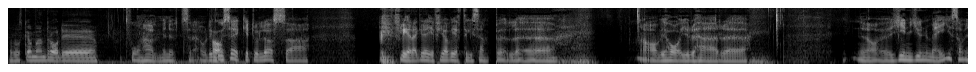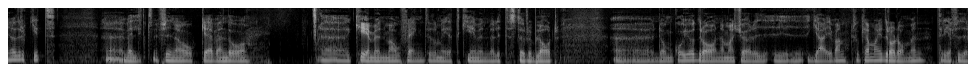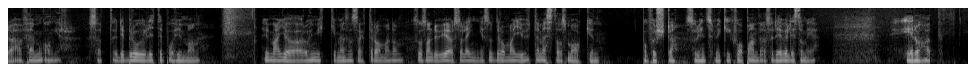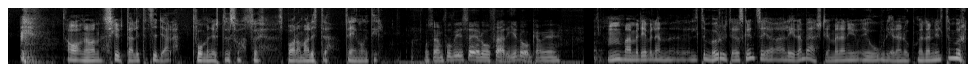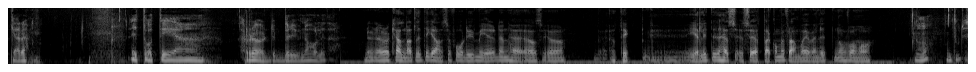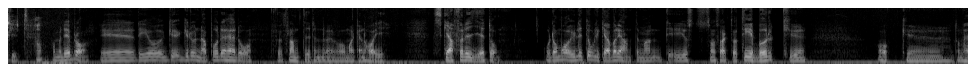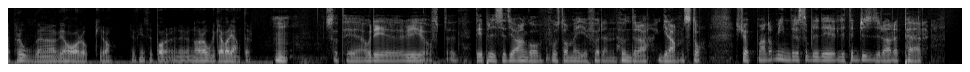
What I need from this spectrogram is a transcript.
och då ska man dra det... Två och en halv minut sådär. Och det ja. går säkert att lösa flera grejer. För jag vet till exempel... Eh, ja, vi har ju det här... Uh, ja, Gin Jun Mei som vi har druckit. Eh, väldigt fina och även då eh, Kemun Maofeng som är ett Kemun med lite större blad. De går ju att dra när man kör i, i, i Gaivan så kan man ju dra dem en tre, fyra, fem gånger. Så att det beror ju lite på hur man, hur man gör och hur mycket. Men som sagt drar man dem så som du gör så länge så drar man ju ut det mesta av smaken på första. Så det är inte så mycket kvar på andra. Så det är väl det som är, är då att ja, när man slutar lite tidigare, två minuter så, så sparar man lite till en gång till. Och sen får vi säga då färgen då. Kan vi... Mm, men det är väl en lite mörk. Jag skulle inte säga, eller är den bärnsten? Men den är ju, jo det är den nog. Men den är lite mörkare. Lite åt det uh, rödbruna hållet där. Nu när det har kallnat lite grann så får du ju mer den här, alltså jag, att det är lite det här söta kommer fram och även lite någon form av Ja, nu tog det slut. Ja. ja men det är bra. Det är, det är att grunna på det här då för framtiden vad man kan ha i skafferiet då. Och de har ju lite olika varianter. Man, just som sagt var teburk. Eh, Och eh, de här proverna vi har och ja, det finns ett par, några olika varianter. Mm. Så det, och det, är ofta, det priset jag angav hos dem är ju för en 100 grams då. Köper man de mindre så blir det lite dyrare per,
